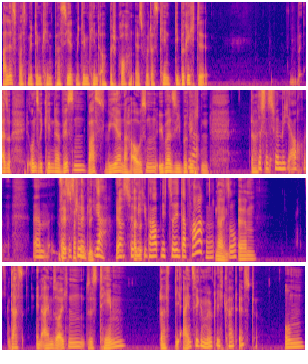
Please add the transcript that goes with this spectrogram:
alles, was mit dem Kind passiert, mit dem Kind auch besprochen ist, wo das Kind die Berichte also unsere Kinder wissen, was wir nach außen über sie berichten. Ja. Das, das, ist für mich auch ähm, selbstverständlich. Für, ja, ja, das ist für also, mich überhaupt nicht zu hinterfragen. Nein, also. ähm, dass in einem solchen System das die einzige Möglichkeit ist, um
